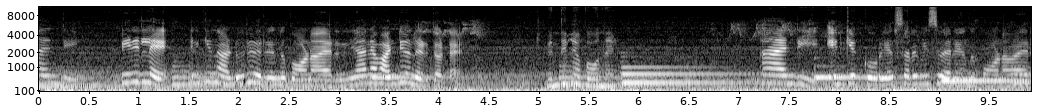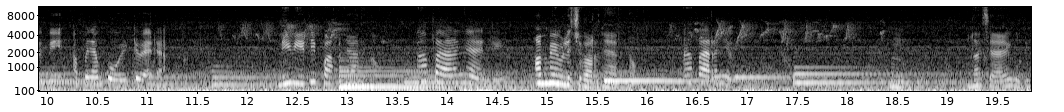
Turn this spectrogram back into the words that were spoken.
ആന്റി പിന്നില്ലേ എനിക്ക് നടൂര് വരെ ഒന്ന് പോണമായിരുന്നു ഞാൻ ആ വണ്ടി ഒന്ന് എടുത്തോട്ടെ? എന്തിനാ പോന്നേ ആന്റി എനിക്ക് കൊറിയർ സർവീസ് വരെ ഒന്ന് പോണമായിരുന്നേ. അപ്പൊ ഞാൻ പോയിട്ട് വരാം. നീ വീട്ടിൽ പറഞ്ഞായിരുന്നോ? ആ പറഞ്ഞു ആന്റി. അമ്മയെ വിളിച്ച് പറഞ്ഞായിരുന്നോ? ആ പറഞ്ഞു. ഉം. എന്നാ ചായ കുടി.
